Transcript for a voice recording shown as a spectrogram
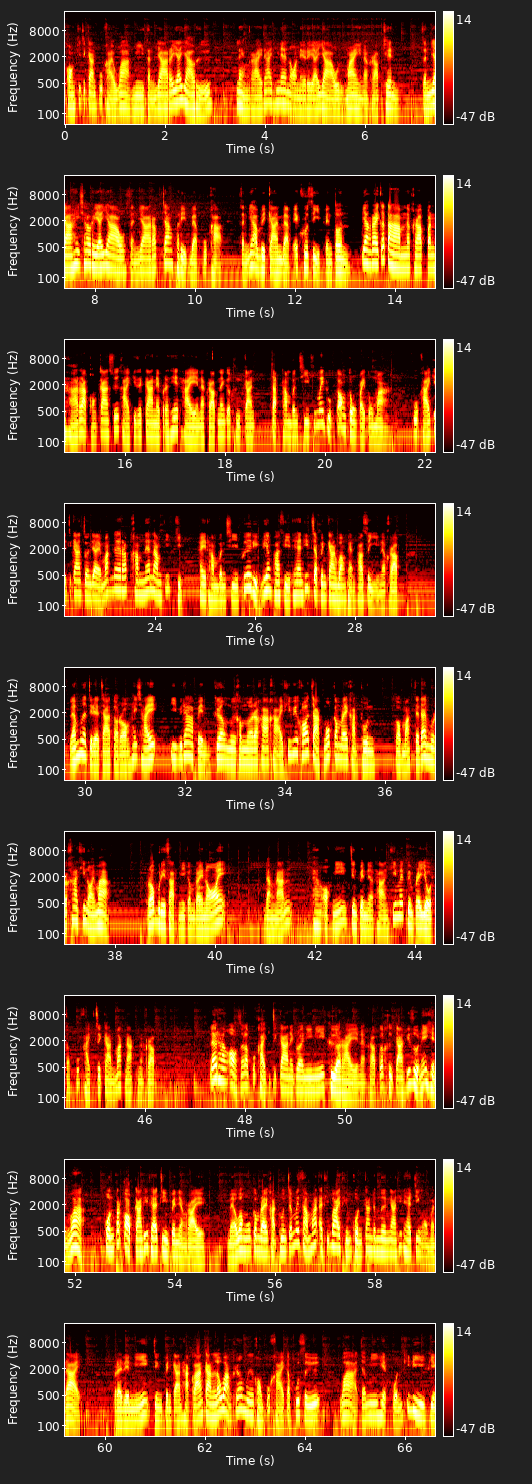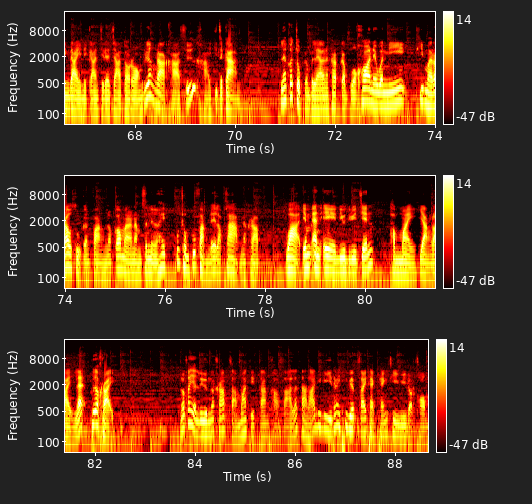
ของกิจการผู้ขายว่ามีสัญญาระยะยาวหรือ แหล่งรายได้ที่แน่นอนในระยะยาวหรือไม่นะครับ เช่น สัญญาให้เช่าระยะยาว สัญญารับจ้างผลิตแบบผูกขาด สัญญาบริการแบบ Exclusive เป็นต้น อย่างไรก็ตามนะครับ ปัญหาหลักของการซื้อขายกิจการในประเทศไทยนะครับ นั่นก็คือการจัดทำบัญชีที่ไม่ถูกต้องตรงไปตรงมา ผู้ขายกิจการส่วนใหญ่มักได้รับคำแนะนำที่ผิดให้ทำบัญชีเพื่อหลีกเลี่ยงภาษีแทนที่จะเป็นการวางแผนภาษีนะครับ และเมื่อเจรจาต่อรองให้ใช้ EBITDA เป็นเครื่องมือคำนวณราคาขายที่วิเคราะห์จากงบกำไรขาดทุน ก็มักจะได้มูลค่าที่น้อยมาก เพราะบริษัทมีกำไรน้อย ดังนั้นทางออกนี้จึงเป็นแนวทางที่ไม่เป็นประโยชน์กับผู้ขายกิจการมากนักนะครับ แล้วทางออกสำหรับผู้ขายกิจการในกรณีนี้คืออะไรนะครับ ก็คือการพิสูจน์ให้เห็นว่า ผลประกอบการที่แท้จริงเป็นอย่างไร แม้ว่างบกำไรขาดทุนจะไม่สามารถอธิบายถึงผลการดำเนินงานที่แท้จริงออกมาได้ ประเด็นนี้จึงเป็นการหักล้างกันระหว่างเครื่องมือของผู้ขายกับผู้ซื้อ ว่าจะมีเหตุผลที่ดีเพียงใดในการเจรจาต่อรองเรื่องราคาซื้อขายกิจการ และก็จบกันไปแล้วนะครับกับหัวข้อในวันนี้ที่มาเล่าสู่กันฟัง แล้วก็มานำเสนอให้ผู้ชมผู้ฟังได้รับทราบนะครับ ว่า M&A due diligence ทำไมอย่างไรและเพื่อใคร แล้วก็อย่าลืมนะครับ สามารถติดตามข่าวสารและสาระดีๆ ได้ที่เว็บไซต์ tagtanktv.com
